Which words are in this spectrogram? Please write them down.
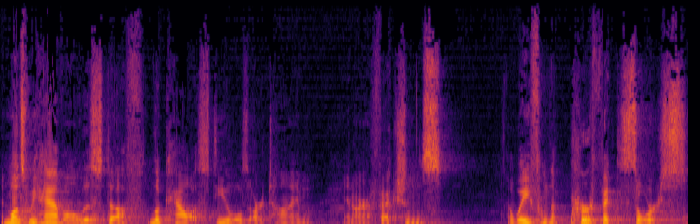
And once we have all this stuff, look how it steals our time and our affections away from the perfect source,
